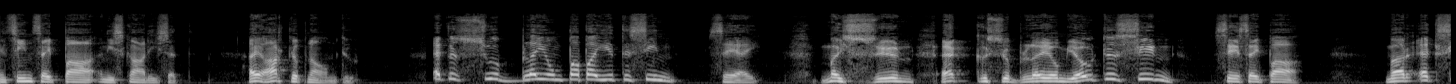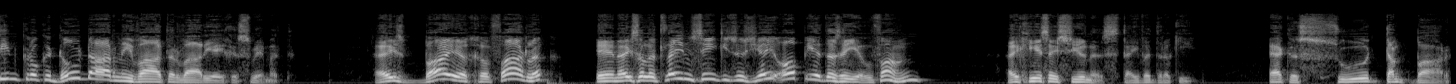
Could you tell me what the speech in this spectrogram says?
en sien sy pa in die skadu sit. Hy hardloop na hom toe. "Ek is so bly om pappa hier te sien," sê hy. "My seun, ek is so bly om jou te sien," sê sy pa. "Maar ek sien krokodil daar in die water waar jy geswem het. Hy's baie gevaarlik en hy sal 'n klein seentjie soos jy opeet as hy jou vang." Hy gee sy seun 'n stywe drukkie. "Ek is so dankbaar.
